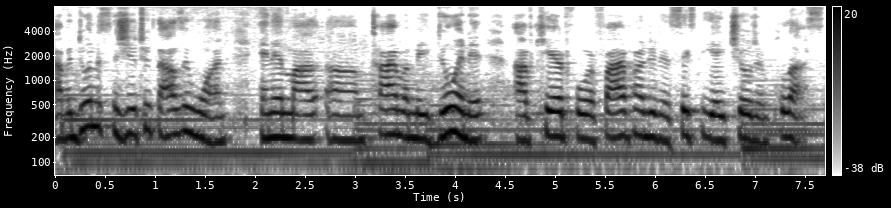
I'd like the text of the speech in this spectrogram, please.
I've been doing this since year 2001, and in my um, time of me doing it, I've cared for 568 children plus.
